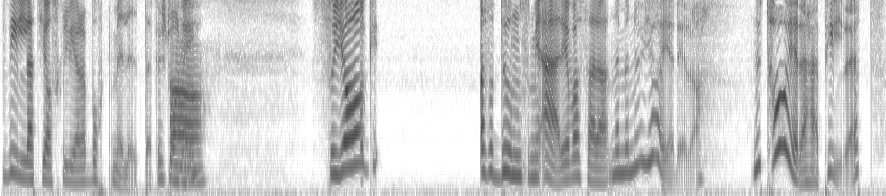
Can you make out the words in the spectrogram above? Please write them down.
ville att jag skulle göra bort mig lite, förstår ni? Ja. Så jag, alltså dum som jag är, jag var så här: nej men nu gör jag det då. Nu tar jag det här pillret.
